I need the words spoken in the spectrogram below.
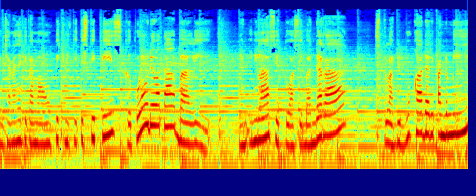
Rencananya kita mau piknik tipis-tipis ke Pulau Dewata, Bali. Dan inilah situasi bandara setelah dibuka dari pandemi.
